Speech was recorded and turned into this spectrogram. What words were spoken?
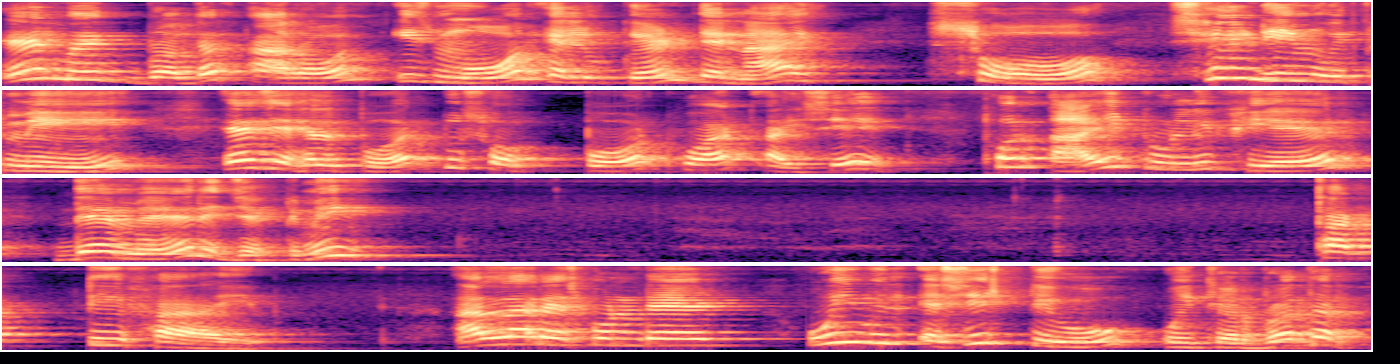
And my brother Aaron is more eloquent than I, so send him with me as a helper to support what I say, for I truly fear they may reject me. 35. Allah responded, We will assist you with your brother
